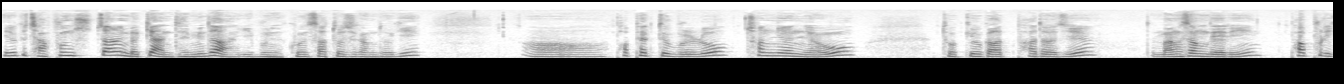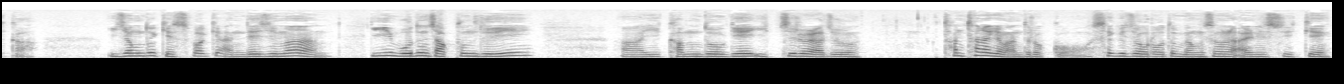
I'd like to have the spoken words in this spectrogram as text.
이렇게 작품 숫자는 몇 개 안 됩니다. 이분이 곤 사토시 감독이 어, 퍼펙트 블루, 천년 여우, 도쿄 갓 파더즈, 망상 대리인, 파프리카 이 정도 개수밖에 안 되지만 이 모든 작품들이 아, 이 감독의 입지를 아주 탄탄하게 만들었고 세계적으로도 명성을 알릴 수 있게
